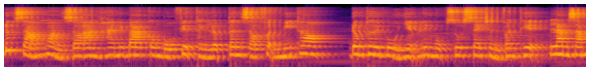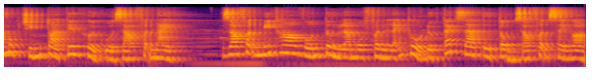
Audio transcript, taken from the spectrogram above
Đức Giáo Hoàng Gioan 23 công bố việc thành lập tân giáo phận Mỹ Tho, đồng thời bổ nhiệm Linh Mục Du Xe Trần Văn Thiện làm giám mục chính tòa tiên khởi của giáo phận này. Giáo phận Mỹ Tho vốn từng là một phần lãnh thổ được tách ra từ Tổng giáo phận Sài Gòn.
